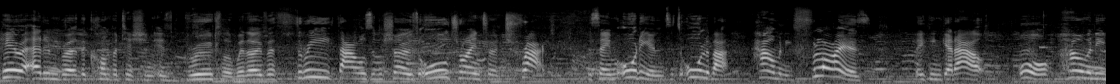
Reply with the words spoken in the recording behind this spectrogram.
Here at Edinburgh, the competition is brutal with over 3,000 shows all trying to attract the same audience. It's all about how many flyers they can get out or how many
